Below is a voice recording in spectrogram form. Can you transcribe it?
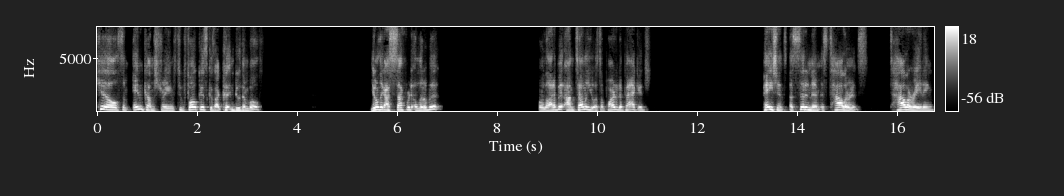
kill some income streams to focus because I couldn't do them both. You don't think I suffered a little bit? Or a lot of it? I'm telling you, it's a part of the package. Patience, a synonym is tolerance, tolerating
